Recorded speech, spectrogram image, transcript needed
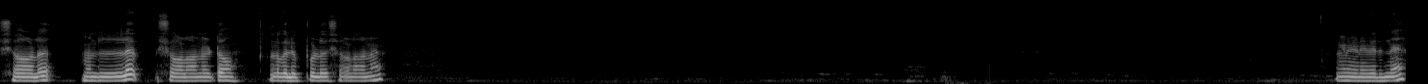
ഷോൾ. നല്ല ഷോളാണ് കേട്ടോ നല്ല വലുപ്പമുള്ള ഷോളാണ്. അങ്ങനെയാണ് വരുന്നത്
